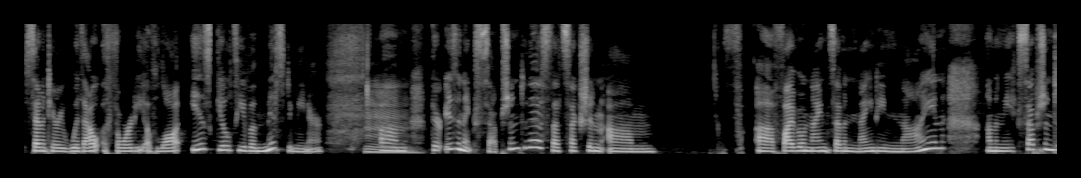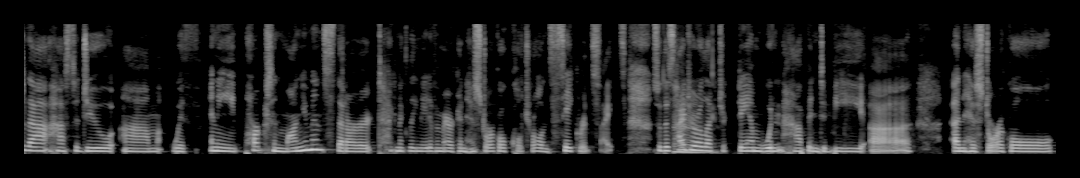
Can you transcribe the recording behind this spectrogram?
cemetery without authority of law is guilty of a misdemeanor. Mm. Um, hmm. there is an exception to this. That's section um, uh, 509799. Um, and the exception to that has to do um, with any parks and monuments that are technically Native American historical, cultural, and sacred sites. So this mm. hydroelectric dam wouldn't happen to be uh, an historical,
